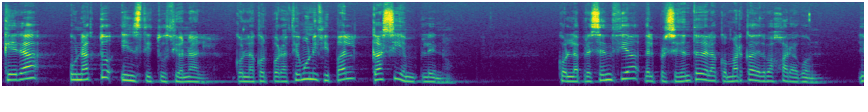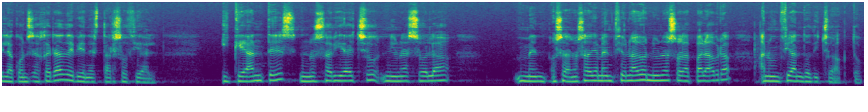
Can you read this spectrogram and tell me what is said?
que era un acto institucional, con la Corporación Municipal casi en pleno, con la presencia del presidente de la comarca del Bajo Aragón y la consejera de Bienestar Social, y que antes no se había hecho ni una sola o sea, no se había mencionado ni una sola palabra anunciando dicho acto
